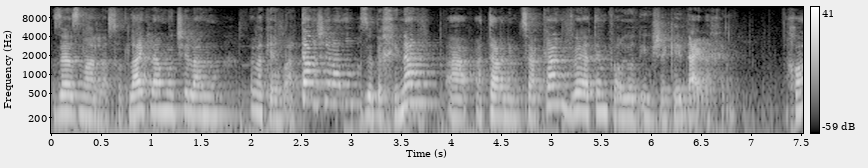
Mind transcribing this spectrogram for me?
זה הזמן לעשות לייק לעמוד שלנו, לבקר באתר שלנו, זה בחינם, האתר נמצא כאן ואתם כבר יודעים שכדאי לכם, נכון?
